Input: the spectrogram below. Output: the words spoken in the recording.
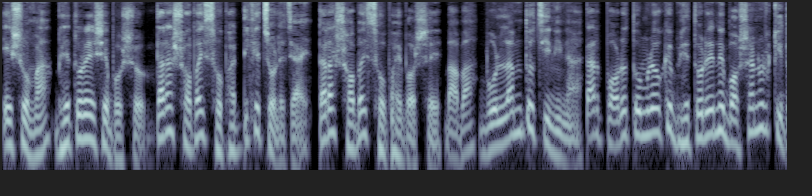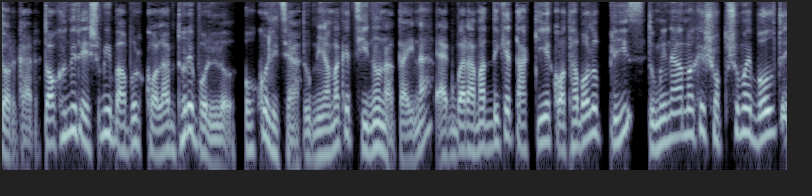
এসো মা ভেতরে এসে বসো। তারা সবাই সোফার দিকে চলে যায়। তারা সবাই সোফায় বসে। বাবা বললাম তো চিনি না। তারপরও তোমরা ওকে ভেতরে এনে বসানোর কি দরকার? তখনই রেশমি বাবুর কলার ধরে বলল ও কলিচা তুমি আমাকে চিনো না, তাই না? একবার আমার দিকে তাকিয়ে কথা বলো, প্লিজ। তুমি না আমাকে সবসময় বলতে?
